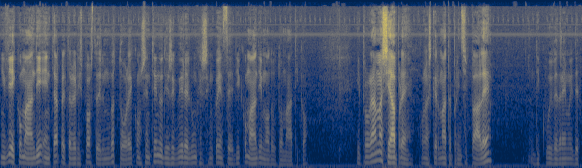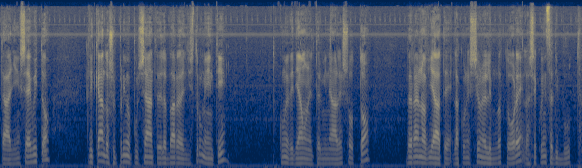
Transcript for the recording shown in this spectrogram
invia i comandi e interpreta le risposte dell'emulatore consentendo di eseguire lunghe sequenze di comandi in modo automatico. Il programma si apre con la schermata principale, cui vedremo i dettagli in seguito, cliccando sul primo pulsante della barra degli strumenti, come vediamo nel terminale sotto, verranno avviate la connessione all'emulatore, la sequenza di boot,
